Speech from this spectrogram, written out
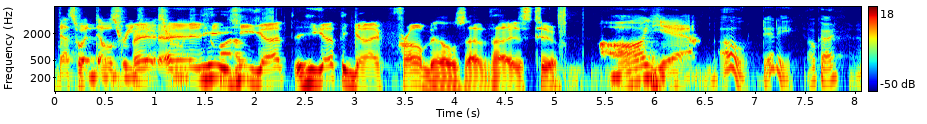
that's what Devil's And, Rejects. and reminds me he, a lot of. he got he got the guy from Hills Have Eyes too. oh yeah, Oh, did he? Okay, I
